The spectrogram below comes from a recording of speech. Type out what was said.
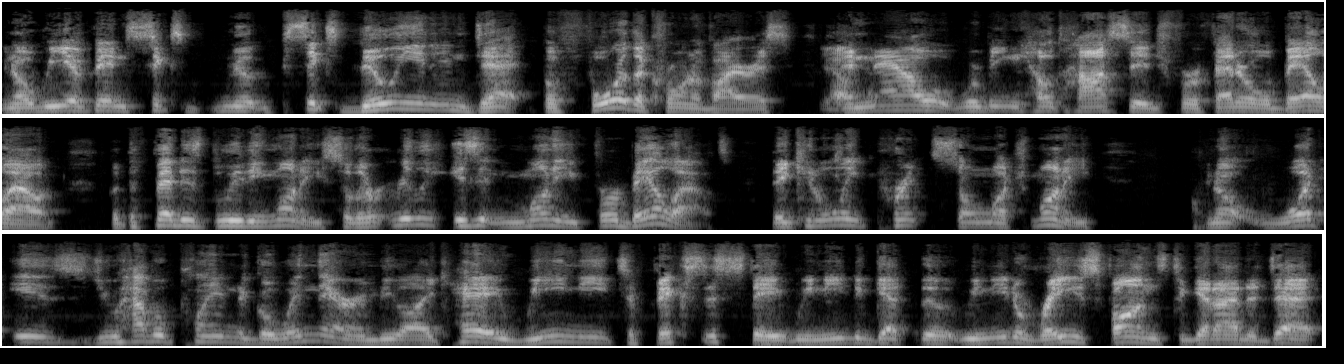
You know, we have been six six billion in debt before the coronavirus, yep. and now we're being held hostage for a federal bailout. But the Fed is bleeding money, so there really isn't money for bailouts. They can only print so much money. You know, what is? Do you have a plan to go in there and be like, "Hey, we need to fix this state. We need to get the. We need to raise funds to get out of debt,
